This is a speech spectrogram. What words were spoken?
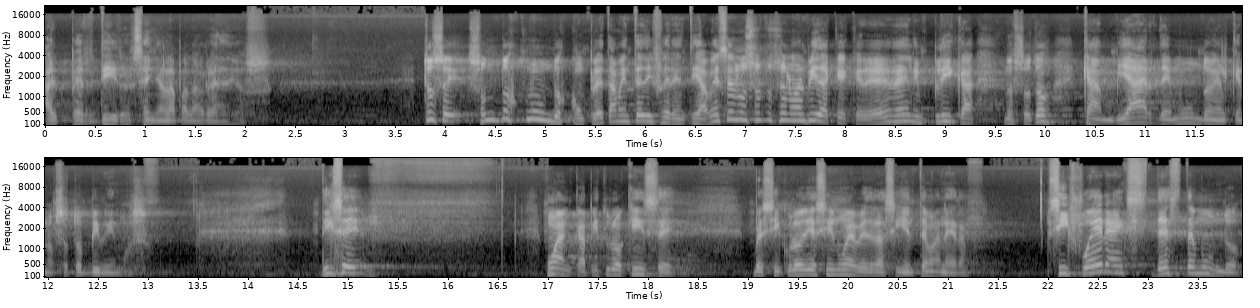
al perdido, enseña la palabra de Dios. Entonces, son dos mundos completamente diferentes. Y a veces nosotros se nos olvida que creer en Él implica nosotros cambiar de mundo en el que nosotros vivimos. Dice Juan capítulo 15, versículo 19 de la siguiente manera. Si fuerais de este mundo,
